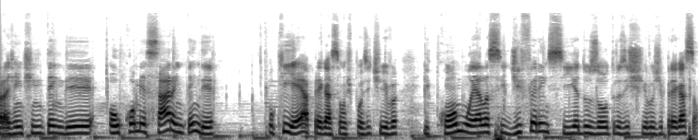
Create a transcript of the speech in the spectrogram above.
para a gente entender ou começar a entender o que é a pregação expositiva e como ela se diferencia dos outros estilos de pregação.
